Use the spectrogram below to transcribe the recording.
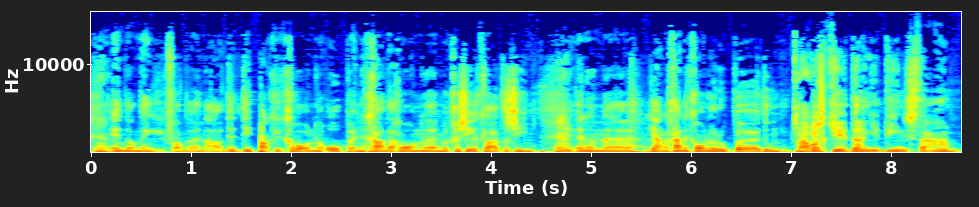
Ja. En dan denk ik van, nou dit, dit pak ik gewoon op en ik ga daar gewoon eh, mijn gezicht laten zien. Ja. En dan, eh, ja, dan ga ik gewoon een roep eh, doen. Nou was je dan je diensten aan?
